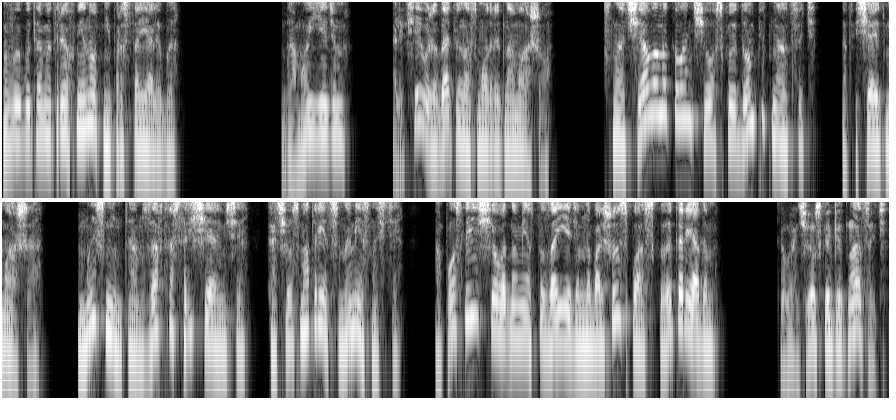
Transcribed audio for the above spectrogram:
Вы бы там и трех минут не простояли бы. Домой едем. Алексей выжидательно смотрит на Машу. Сначала на Каланчевскую, дом 15, отвечает Маша. Мы с ним там завтра встречаемся. Хочу осмотреться на местности. А после еще в одно место заедем на Большую Спасскую. Это рядом. Каланчевская, 15?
